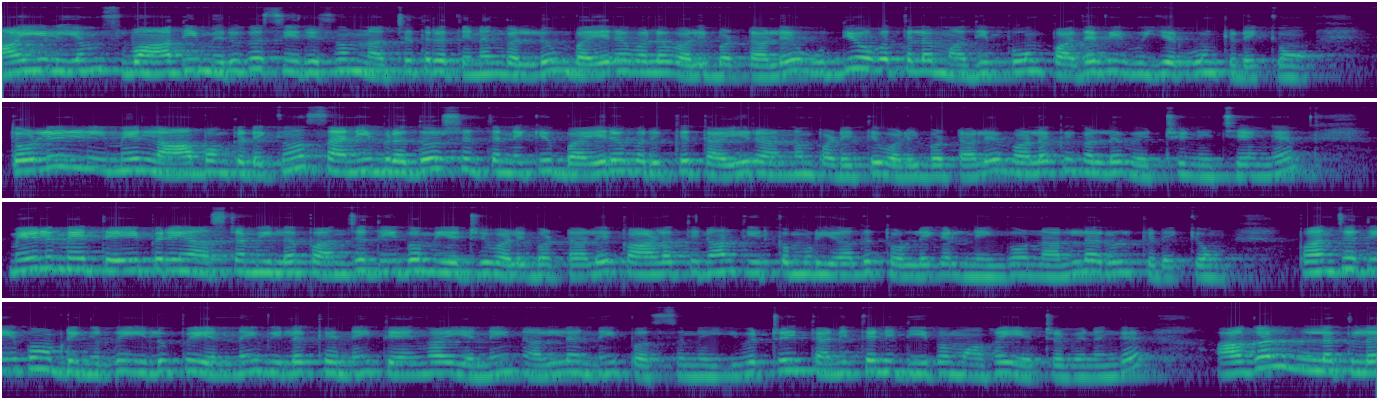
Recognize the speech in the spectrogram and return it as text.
ஆயிலியம் சுவாதி மிருகசீரிசம் நட்சத்திர தினங்களிலும் பைரவலை வழிபட்டாலே உத்தியோகத்தில் மதிப்பும் பதவி உயர்வும் கிடைக்கும். தொழிலையுமே லாபம் கிடைக்கும். சனி பிரதோஷத்தன்னைக்கு பைரவருக்கு தயிர் அன்னம் படைத்து வழிபட்டாலே வழக்குகளில் வெற்றி நிச்சயங்க. மேலுமே தேய்பிரை அஷ்டமியில் பஞ்ச தீபம் ஏற்றி வழிபட்டாலே காலத்தினால் தீர்க்க முடியாத தொல்லைகள் நீங்கும். நல்லருள் கிடைக்கும். பஞ்ச தீபம் அப்படிங்கிறது இழுப்பு எண்ணெய் விளக்கெண்ணெய் தேங்காய் எண்ணெய் நல்லெண்ணெய் பசுனை இவற்றை தனித்தனி தீபமாக ஏற்ற ஏற்ற வேணுங்க அகல் விளக்கில்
